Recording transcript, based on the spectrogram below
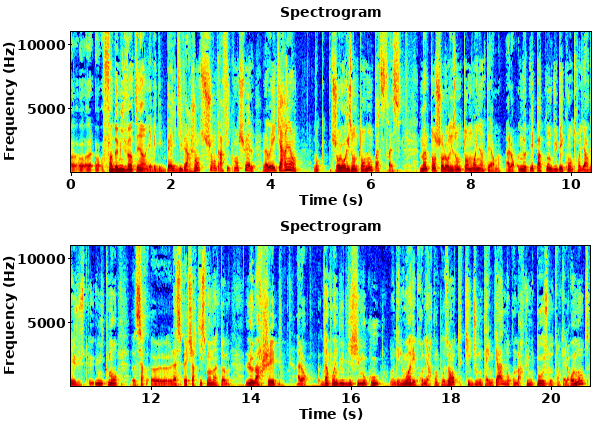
euh, fin 2021, il y avait des belles divergences sur le graphique mensuel. Là, vous voyez qu'il n'y a rien. Donc sur l'horizon de temps long, pas de stress. Maintenant, sur l'horizon de temps moyen terme. Alors, ne tenez pas compte du décompte. Regardez juste uniquement euh, euh, l'aspect chartisme momentum. Le marché, alors, d'un point de vue de l'Ishimoku, on est loin des premières composantes, Kijun Tenkan, donc on marque une pause le temps qu'elle remonte,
